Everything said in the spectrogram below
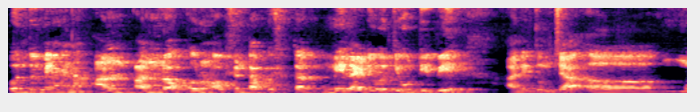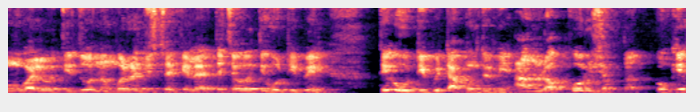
पण तुम्ही आहे ना अनलॉक करून ऑप्शन टाकू शकतात. मेल आय वरती ओटीपी आणि तुमच्या मोबाईलवरती जो नंबर रजिस्टर केला आहे त्याच्यावरती ओ टी पी ते ओ टी पी टाकून तुम्ही अनलॉक करू शकता ओके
